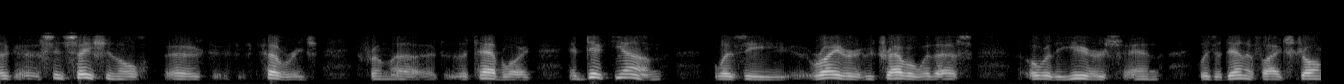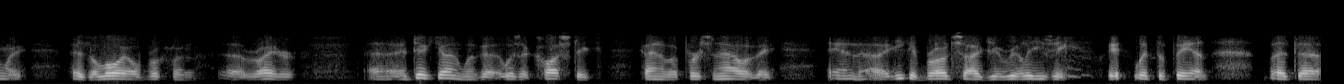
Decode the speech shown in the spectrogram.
a, a sensational uh, coverage from uh, the tabloid. And Dick Young was the writer who traveled with us over the years and was identified strongly as a loyal Brooklyn uh, writer. Uh, and Dick Young was a, was a caustic kind of a personality, and uh, he could broadside you real easy with the pen. But uh,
